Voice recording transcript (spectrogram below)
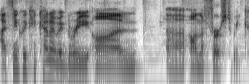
I think we can kind of agree on uh, on the first week.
